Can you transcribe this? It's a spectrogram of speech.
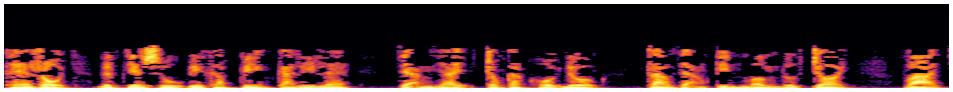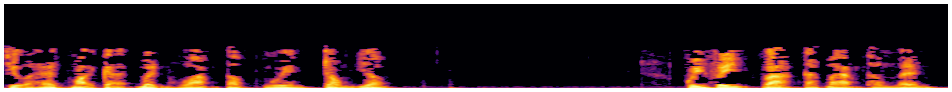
Thế rồi, Đức Giêsu đi khắp miền Galilee, giảng dạy trong các hội đường, trao giảng tin mừng nước trời và chữa hết mọi kẻ bệnh hoạn tật nguyền trong dân. Quý vị và các bạn thân mến!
